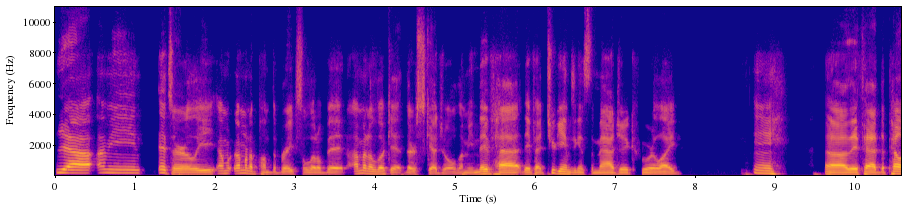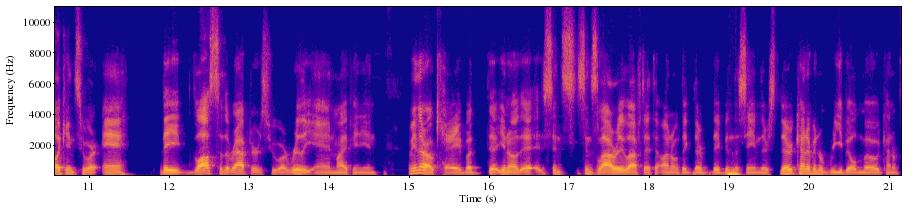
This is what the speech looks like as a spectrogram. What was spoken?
Yeah, I mean it's early. I'm, I'm gonna pump the brakes a little bit. I'm gonna look at their schedule. I mean they've had they've had two games against the Magic who are like, eh. Uh, they've had the Pelicans who are eh. They lost to the Raptors who are really eh, in my opinion. I mean, they're okay, but the, you know, since since Lowry left, I, th- I don't think they're they've been the same. They're they're kind of in a rebuild mode, kind of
